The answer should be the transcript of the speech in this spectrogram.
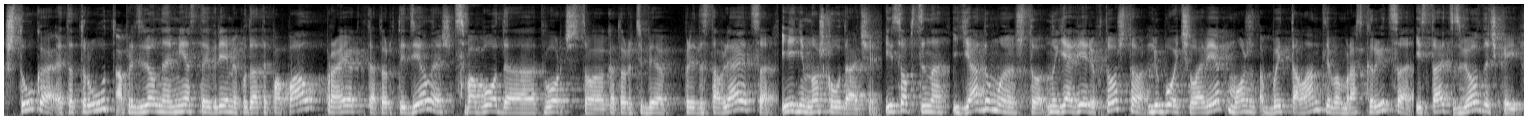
штука, это труд, определенное место и время, куда ты попал, проект, который ты делаешь, свобода творчества, которое тебе предоставляется, и немножко удачи. И, собственно, я думаю, что, ну, я верю в то, что любой человек может быть талантливым, раскрыться и стать звездочкой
